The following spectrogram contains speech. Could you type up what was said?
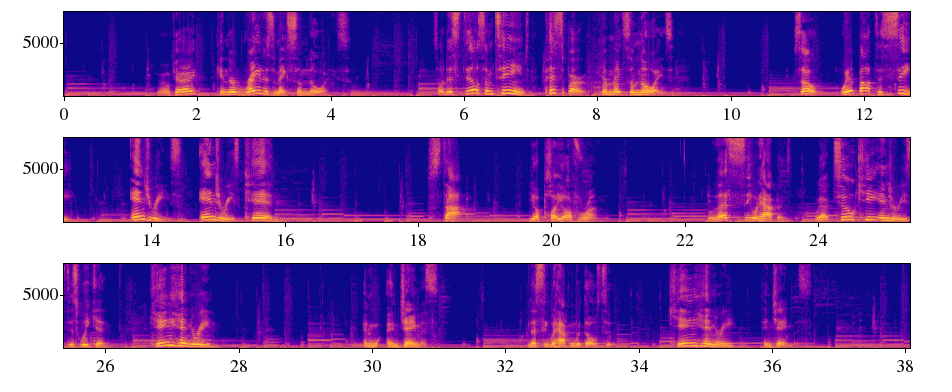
Okay? Can the Raiders make some noise? So there's still some teams. Pittsburgh can make some noise. So we're about to see injuries Injuries can stop your playoff run. Let's see what happens. We have two key injuries this weekend King Henry and, and Jameis. Let's see what happened with those two. King Henry and Jameis.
